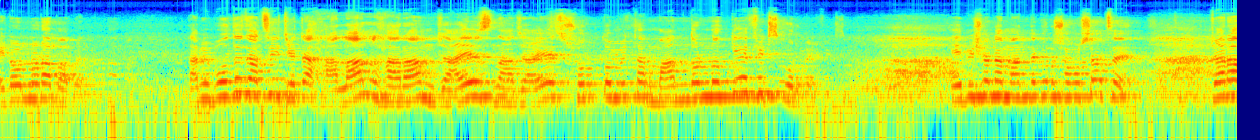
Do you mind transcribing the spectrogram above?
এটা অন্যরা পাবেন আমি বলতে চাচ্ছি, যেটা হালাল, হারাম, জায়েজ, না জায়েজ, সত্য, মিথ্যার মানদণ্ড কে ফিক্স করবে? এই বিষয়টা মানতে কোনো সমস্যা আছে? যারা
